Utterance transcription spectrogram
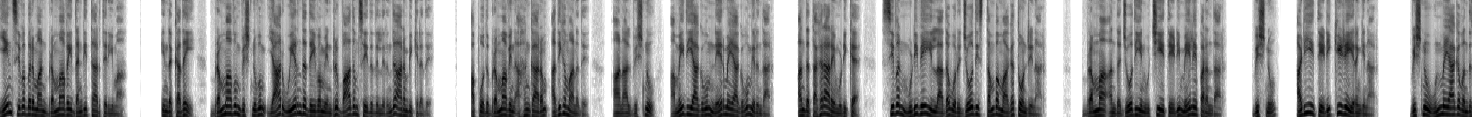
ஏன் சிவபெருமான் பிரம்மாவை தண்டித்தார் தெரியுமா? இந்த கதை பிரம்மாவும் விஷ்ணுவும் யார் உயர்ந்த தெய்வம் என்று வாதம் செய்ததிலிருந்து ஆரம்பிக்கிறது. அப்போது பிரம்மாவின் அகங்காரம் அதிகமானது. ஆனால் விஷ்ணு அமைதியாகவும் நேர்மையாகவும் இருந்தார். அந்த தகராறை முடிக்க சிவன் முடிவே இல்லாத ஒரு ஜோதி ஸ்தம்பமாக தோன்றினார். பிரம்மா அந்த ஜோதியின் உச்சியை தேடி மேலே பறந்தார். விஷ்ணு அடியை தேடி கீழே இறங்கினார். விஷ்ணு உண்மையாக வந்து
